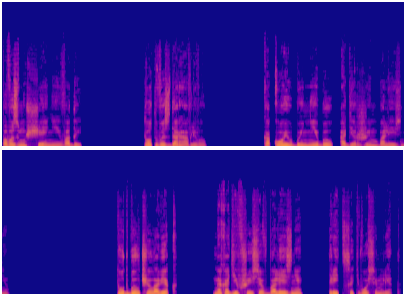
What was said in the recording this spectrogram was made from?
по возмущении воды, тот выздоравливал какою бы ни был одержим болезнью. Тут был человек, находившийся в болезни 38 лет.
